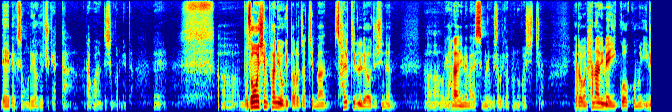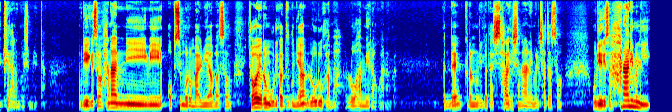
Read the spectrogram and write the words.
내 백성으로 여겨주겠다라고 하는 뜻인 겁니다. 예. 어, 무서운 심판이 여기 떨어졌지만 살 길을 내어주시는 어, 우리 하나님의 말씀을 여기서 우리가 보는 것이죠. 여러분 하나님의 있고 없고는 이렇게 다른 것입니다. 우리에게서 하나님이 없음으로 말미암아서 저 여러분 우리가 누구냐 로루하마 로함미라고 하는 거예요. 근데 그런 우리가 다시 살아계신 하나님을 찾아서 우리에게서 하나님을 이,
